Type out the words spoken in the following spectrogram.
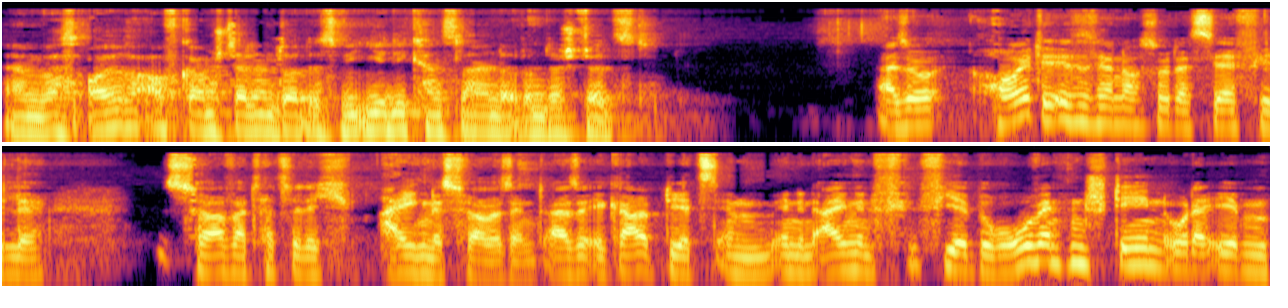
ähm, was eure Aufgabenstellung dort ist, wie ihr die Kanzleien dort unterstützt. Also heute ist es ja noch so, dass sehr viele Server tatsächlich eigene Server sind. Also egal, ob die jetzt im, in den eigenen vier Bürowänden stehen oder eben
